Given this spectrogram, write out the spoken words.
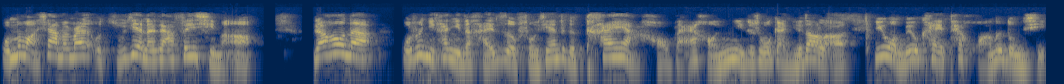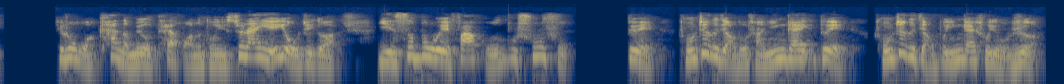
我们往下慢慢，我逐渐来大家分析嘛啊。然后呢，我说你看你的孩子，首先这个苔呀好白好腻，这是我感觉到了啊，因为我没有看见太黄的东西，就是我看到没有太黄的东西，虽然也有这个隐私部位发红不舒服，对，从这个角度上应该对，从这个角度应该说有热，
